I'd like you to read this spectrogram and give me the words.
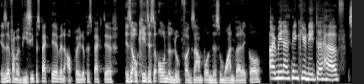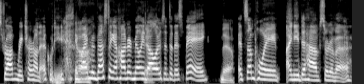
is it from a VC perspective, an operator perspective? Is it okay just to own the loop, for example, in this one vertical? I mean, I think you need to have strong return on equity. If Ah. I'm investing a hundred million Yeah. dollars into this bank, big yeah. at some point I need to have sort of a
